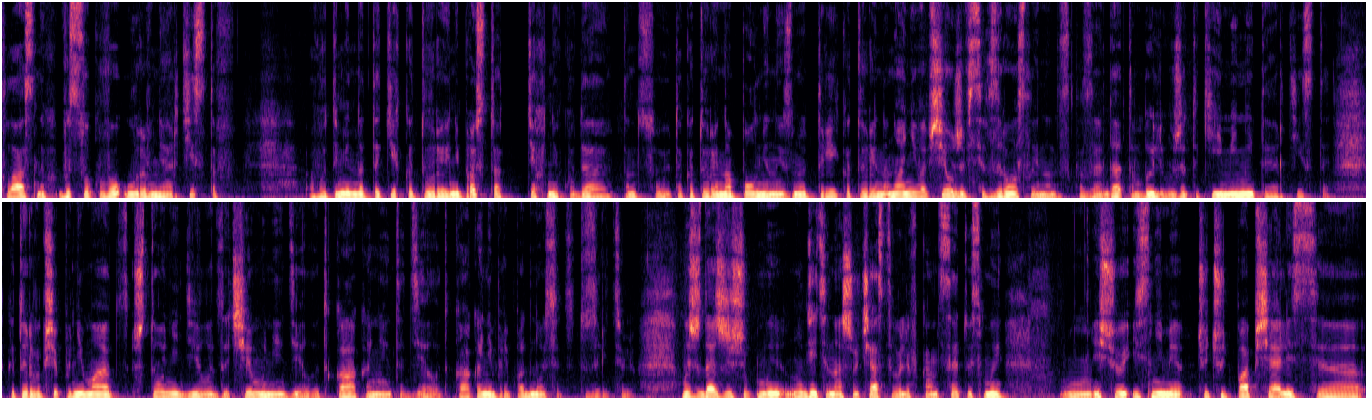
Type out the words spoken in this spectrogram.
классных, высокого уровня артистов, вот именно таких, которые не просто технику да, танцуют, а которые наполнены изнутри, которые, ну они вообще уже все взрослые, надо сказать, да, там были уже такие именитые артисты, которые вообще понимают, что они делают, зачем они делают, как они это делают, как они преподносят это зрителю. Мы же даже еще, мы, ну, дети наши участвовали в конце, то есть мы еще и с ними чуть-чуть пообщались. Э,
